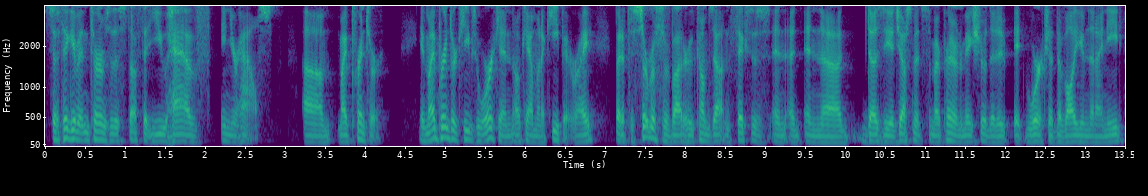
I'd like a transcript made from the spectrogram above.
So think of it in terms of the stuff that you have in your house. Um, my printer. If my printer keeps working, okay, I'm going to keep it, right? But if the service provider who comes out and fixes and, and uh, does the adjustments to my printer to make sure that it, it works at the volume that I need,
